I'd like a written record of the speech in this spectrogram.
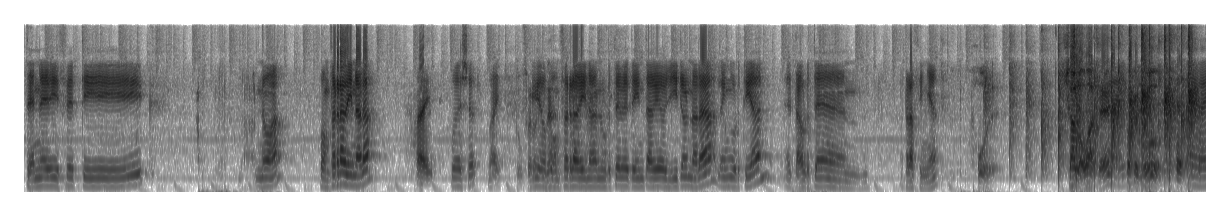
Tenerifetik... Noa, Ponferradinara, Bai. puede ser, bai. Ponferradina. Gero Ponferradinan urte bete inta gero Gironara, lehen urtean, eta urten Rafinha. Jode. Xalo bat, eh? Dugu. Bai, bai.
